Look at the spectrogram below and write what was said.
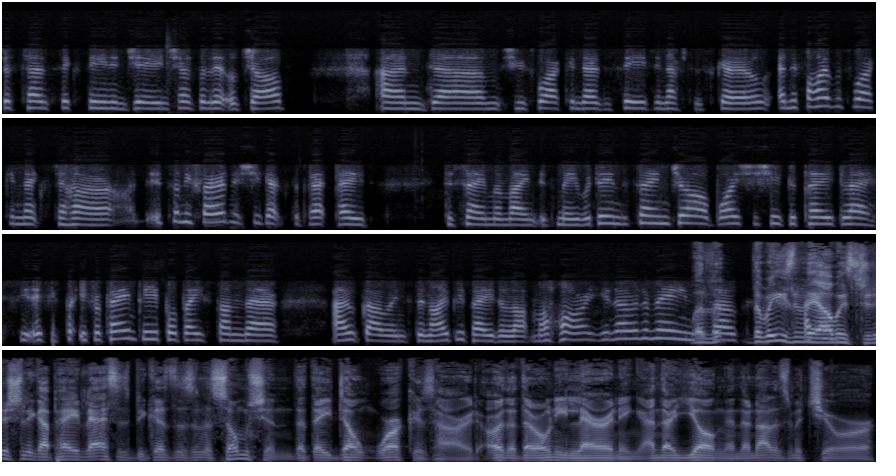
just turned 16 in June. She has a little job, and um, she's working there this evening after school. And if I was working next to her, it's only fair that she gets the pa- paid the same amount as me. We're doing the same job. Why should she be paid less? If if you're paying people based on their outgoings, then I'd be paid a lot more. You know what I mean? Well, the, so the reason I they always traditionally got paid less is because there's an assumption that they don't work as hard or that they're only learning and they're young and they're not as mature.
